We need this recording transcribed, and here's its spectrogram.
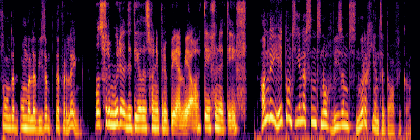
sonder om hulle visum te verleng. Ons vermoed dat dit deel is van die probleem, ja, definitief. Hanlie, het ons enigsins nog visums nodig hier in Suid-Afrika?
